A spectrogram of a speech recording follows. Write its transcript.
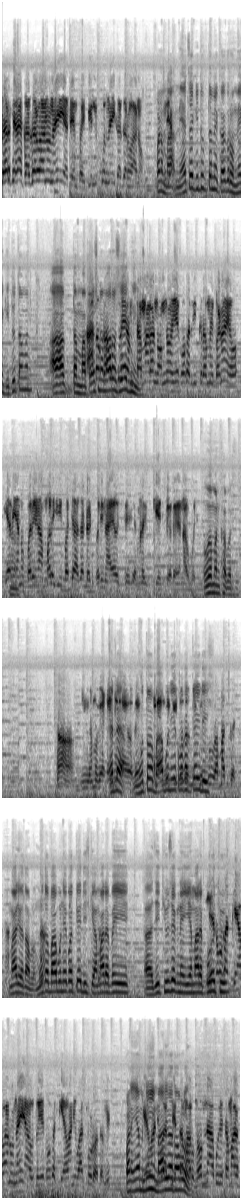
દર ફેરા કગરવાનો નહીં ભાઈ. બિલકુલ નહીં કગરવાનો. પણ મેં છે કીધું તમે કગરો મેં કીધું તમને. આ તમ પ્રશ્ન મારો છે જ નહીં. તમારા નામનો એક વખત વિક્રમે બનાવ્યો એને એનું પરિણામ મળી ગયું પચાસ દંડ ભરીને આવ્યો છે એમણે કેસ કર્યો એના ઉપર. હવે મને ખબર છે. એટલે હું તો બાબુને એક વખત કહી દઈશ. મારી વાત સાંભળો. હું તો બાબુને એક વખત કહી દઈશ કે અમારે ભાઈ જે થયું છે કે નહીં એ અમારે પૂરું થયું. કહેવાનું નહીં આવતું એક વખત કહેવાની વાત છોડો તમે. પણ એમ નહીં મારી વાત સાંભળો. તમારું નામ ના આપવું છે તમારું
